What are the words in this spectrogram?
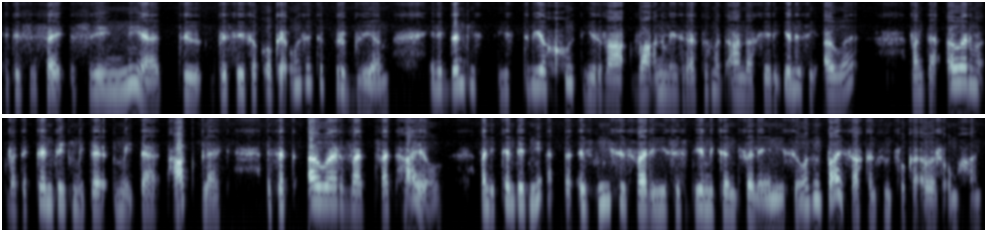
En dit is sy sê nee, toe besef ek okay, ons het 'n probleem. En ek dink hier's twee goed hier waar waar ander mense regtig met aandag gee. Die een is die ouer want 'n ouer wat 'n kind het met 'n met 'n hakplek is 'n ouer wat wat huil want die kind het nie is nie soos wat die stelsel die kind wil hê nie. So ons moet baie sagkens met sulke ouers omgaan.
